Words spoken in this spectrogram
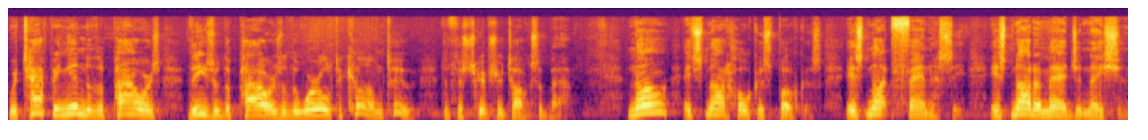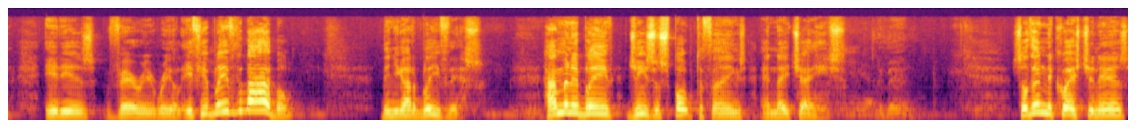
We're tapping into the powers, these are the powers of the world to come, too, that the scripture talks about. No, it's not hocus pocus. It's not fantasy. It's not imagination. It is very real. If you believe the Bible, then you got to believe this. How many believe Jesus spoke to things and they changed? So then the question is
